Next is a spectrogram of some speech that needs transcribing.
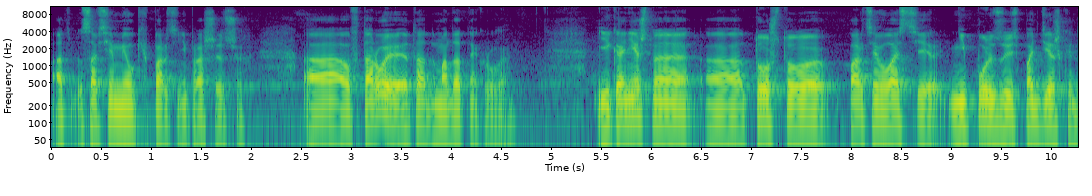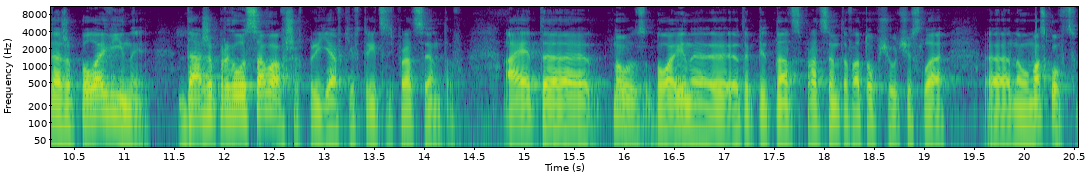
от совсем мелких партий не прошедших. А второе – это одномандатные круга. И, конечно, э, то, что партия власти, не пользуясь поддержкой даже половины, даже проголосовавших при явке в 30%, а это, ну, половина, это 15% от общего числа э, новомосковцев.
